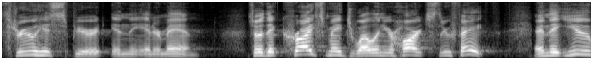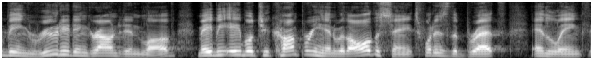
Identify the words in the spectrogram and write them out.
through his Spirit in the inner man, so that Christ may dwell in your hearts through faith. And that you, being rooted and grounded in love, may be able to comprehend with all the saints what is the breadth and length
